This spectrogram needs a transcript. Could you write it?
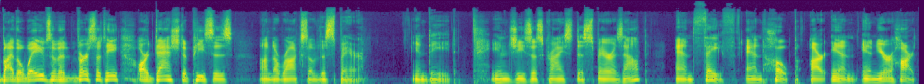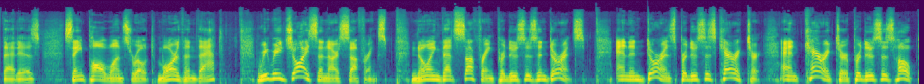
by the waves of adversity or dashed to pieces on the rocks of despair. Indeed, in Jesus Christ, despair is out and faith and hope are in, in your heart, that is. St. Paul once wrote, More than that, we rejoice in our sufferings, knowing that suffering produces endurance, and endurance produces character, and character produces hope,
